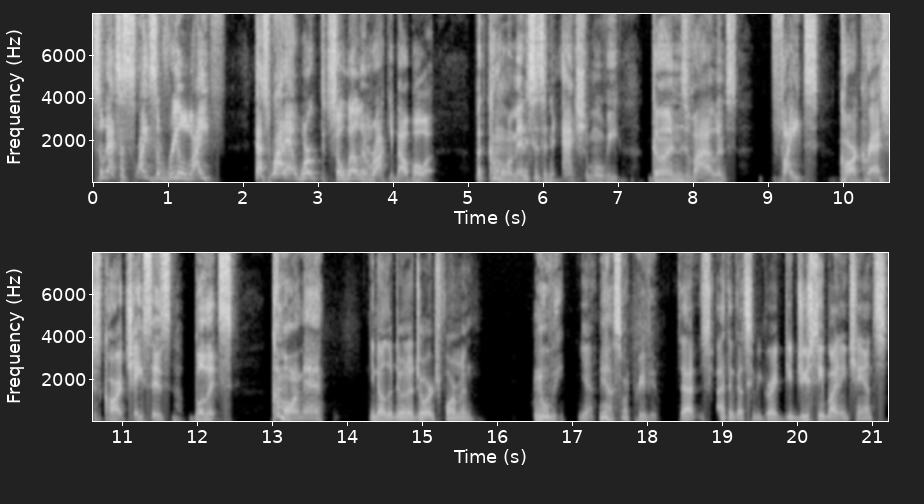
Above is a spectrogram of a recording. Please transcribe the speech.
So that's a slice of real life. That's why that worked so well in Rocky Balboa. But come on, man, this is an action movie. Guns, violence, fights, car crashes, car chases, bullets. Come on, man. You know they're doing a George Foreman. Movie. Yeah. Yeah, I saw a preview. That I think that's gonna be great. Did you see by any chance?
